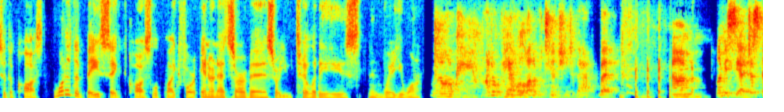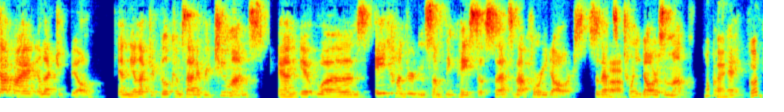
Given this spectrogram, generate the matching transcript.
to the cost, what do the basic costs look like for internet service or utilities and where you are? okay i don't pay a whole lot of attention to that but um, let me see i just got my electric bill and the electric bill comes out every two months and it was 800 and something pesos so that's about $40 so that's Wow. $20 a month Okay. okay Good.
